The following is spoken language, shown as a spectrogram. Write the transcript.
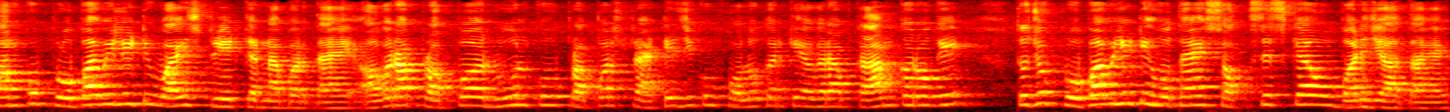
हमको प्रोबाबिलिटी वाइज ट्रेड करना पड़ता है। अगर आप प्रॉपर रूल को प्रॉपर स्ट्रैटेजी को फॉलो करके अगर आप काम करोगे तो जो प्रोबाबिलिटी होता है सक्सेस का वो बढ़ जाता है।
